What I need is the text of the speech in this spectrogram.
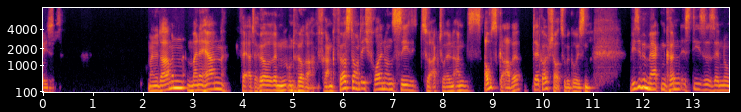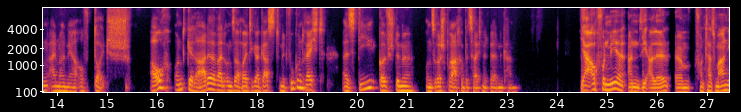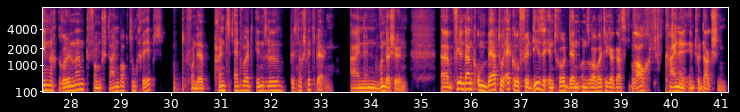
always. Meine Damen, meine Herren, verehrte Hörerinnen und Hörer, Frank Förster und ich freuen uns, Sie zur aktuellen Ausgabe der Golfschau zu begrüßen. Wie Sie bemerken können, ist diese Sendung einmal mehr auf Deutsch. Auch und gerade, weil unser heutiger Gast mit Fug und Recht als die Golfstimme unserer Sprache bezeichnet werden kann. Ja, auch von mir an Sie alle, ähm, von Tasmanien nach Grönland, vom Steinbock zum Krebs, von der Prince Edward Insel bis nach Spitzbergen. Einen wunderschönen. Ähm, vielen Dank, Umberto Eco, für diese Intro, denn unser heutiger Gast braucht keine Introduction.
